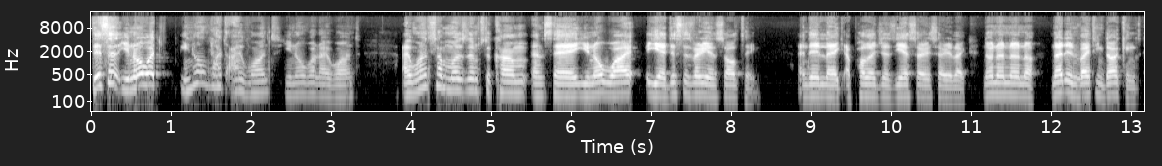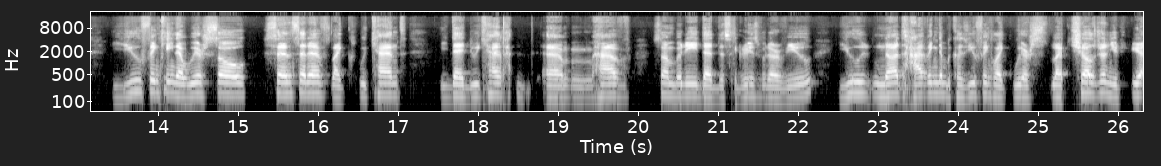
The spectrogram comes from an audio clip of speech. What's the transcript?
this is you know what you know what I want? You know what I want? I want some Muslims to come and say, you know why? Yeah, this is very insulting. And they like apologize. Yeah, sorry, sorry. Like, no, no, no, no. Not inviting Dawkins. You thinking that we're so sensitive, like we can't that we can't um, have somebody that disagrees with our view you not having them because you think like we're like children you you're,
